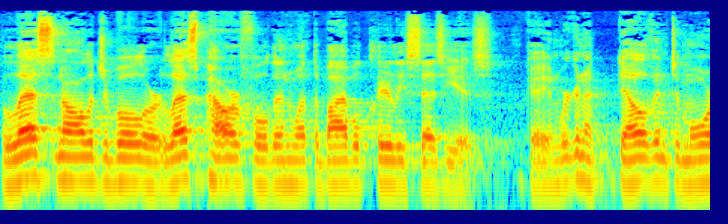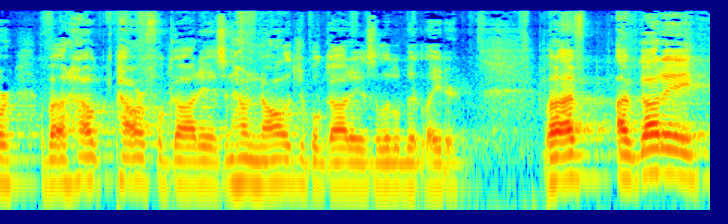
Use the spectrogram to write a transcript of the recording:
less knowledgeable or less powerful than what the Bible clearly says He is. Okay, and we're going to delve into more about how powerful God is and how knowledgeable God is a little bit later. But I've, I've got a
